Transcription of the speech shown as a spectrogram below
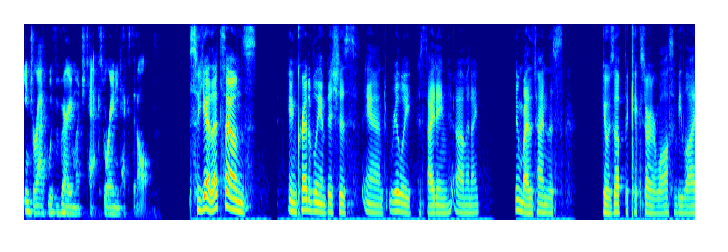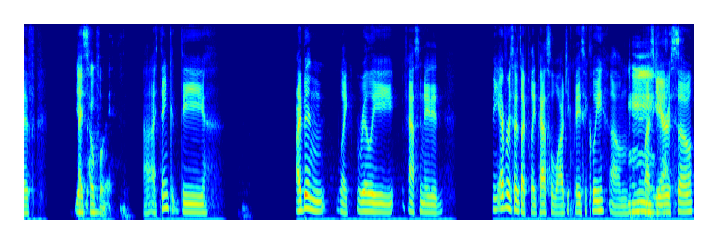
interact with very much text or any text at all. So yeah, that sounds incredibly ambitious and really exciting. Um, and I assume by the time this goes up, the Kickstarter will also be live. Yes, I, hopefully. Uh, I think the I've been like really fascinated I mean, ever since I played Pathologic, basically, um, mm, last year yes. or so,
